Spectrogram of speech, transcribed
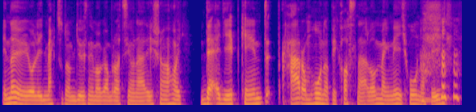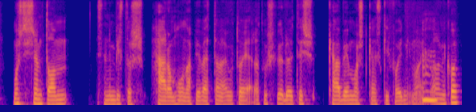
én nagyon jól így meg tudom győzni magam racionálisan, hogy de egyébként három hónapig használom, meg négy hónapig, most is nem tudom, szerintem biztos három hónapja vettem meg utoljára a tusfürdőt, és kb. most kezd kifogyni majd Mhm. valamikor.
